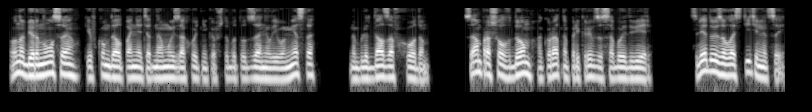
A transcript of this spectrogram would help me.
Он обернулся, кивком дал понять одному из охотников, чтобы тот занял его место, наблюдал за входом. Сам прошел в дом, аккуратно прикрыв за собой дверь. Следуя за властительницей,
